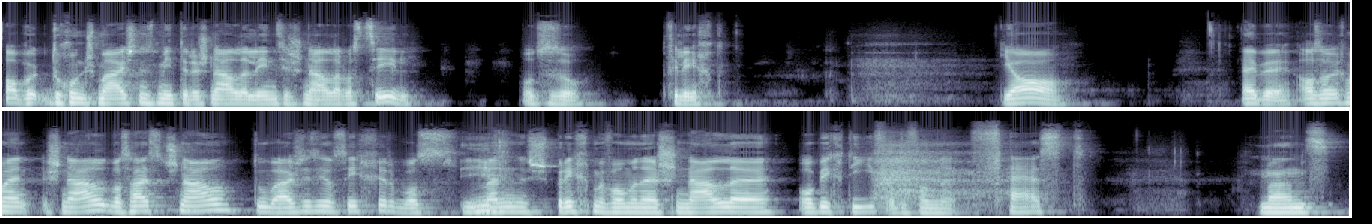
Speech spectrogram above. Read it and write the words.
Aber du kommst meistens mit einer schnellen Linse schneller ans Ziel. Oder so. Vielleicht. Ja. Eben, also ich meine, schnell, was heißt schnell? Du weißt es ja sicher. Was, Ich- wenn spricht man von einem schnellen Objektiv oder von einem Fast? Wenn es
